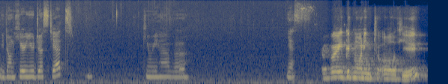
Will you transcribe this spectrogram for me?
we don't hear you just yet. Can we have a yes? A very good morning to all of you.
